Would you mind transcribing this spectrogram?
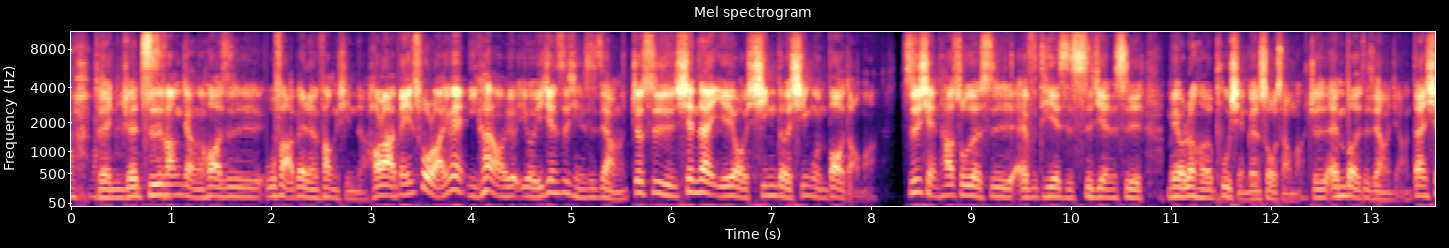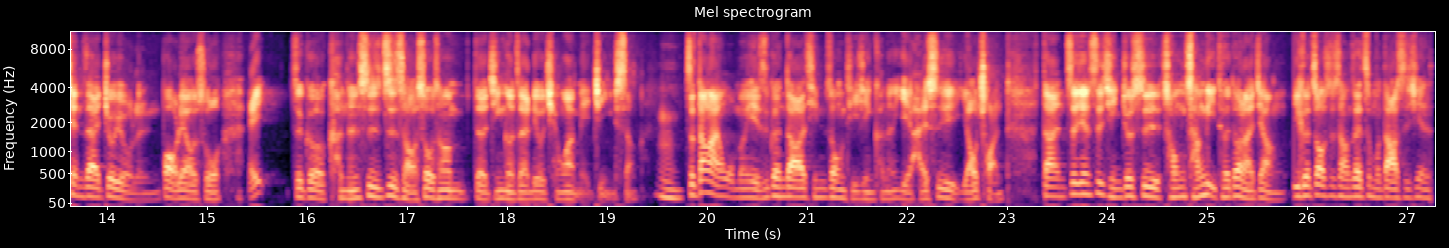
对，你觉得资方讲的话是无法被人放心的。好啦，没错啦，因为你看哦，有有一件事情是这样，就是现在也有新的新闻报道嘛。之前他说的是 FTS 事件是没有任何破险跟受伤嘛，就是 Amber 是这样讲，但现在就有人爆料说，诶。这个可能是至少受伤的金额在六千万美金以上。嗯，这当然我们也是跟大家听众提醒，可能也还是谣传。但这件事情就是从常理推断来讲，一个肇事商在这么大事件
